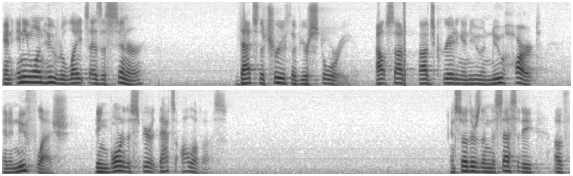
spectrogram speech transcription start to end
And anyone who relates as a sinner, that's the truth of your story. Outside of God's creating in you a new heart and a new flesh, being born of the Spirit, that's all of us. And so there's the necessity of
